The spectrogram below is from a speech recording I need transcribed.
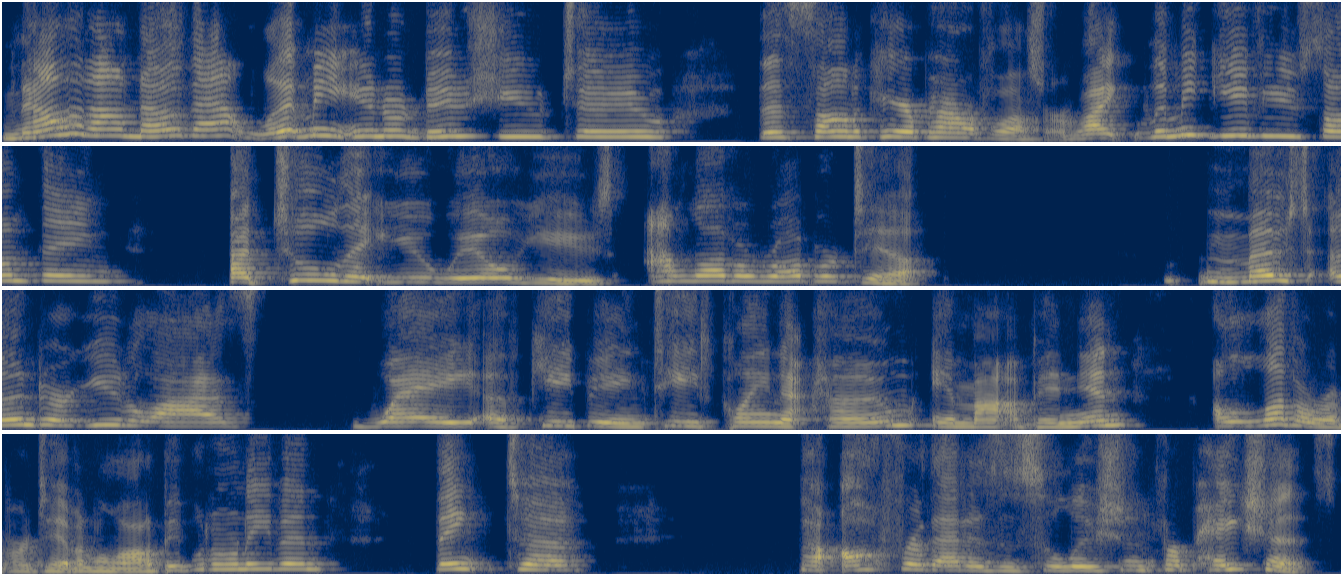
Now that I know that, let me introduce you to the Sonicare Power Flosser. Like, let me give you something, a tool that you will use. I love a rubber tip. Most underutilized way of keeping teeth clean at home, in my opinion. I love a rubber tip, and a lot of people don't even think to to offer that as a solution for patients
